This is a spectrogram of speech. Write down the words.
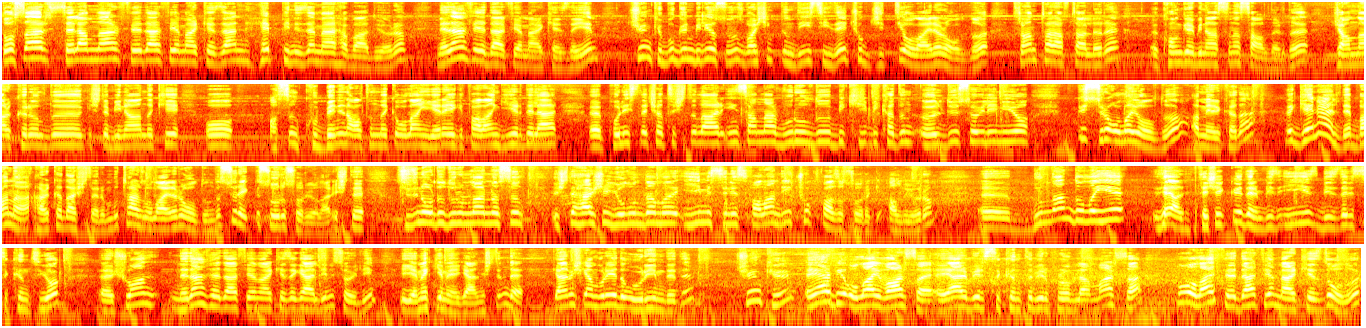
Dostlar selamlar Philadelphia merkezden hepinize merhaba diyorum. Neden Philadelphia merkezdeyim? Çünkü bugün biliyorsunuz Washington DC'de çok ciddi olaylar oldu. Trump taraftarları e, kongre binasına saldırdı. Camlar kırıldı, işte binadaki o asıl kubbenin altındaki olan yere falan girdiler. E, polisle çatıştılar. insanlar vuruldu. Bir, bir kadın öldüğü söyleniyor. Bir sürü olay oldu Amerika'da. Ve genelde bana arkadaşlarım bu tarz olaylar olduğunda sürekli soru soruyorlar. İşte sizin orada durumlar nasıl? İşte her şey yolunda mı? İyi misiniz falan diye çok fazla soru alıyorum. E, bundan dolayı yani teşekkür ederim. Biz iyiyiz. Bizde bir sıkıntı yok. Ee, Şu an neden Philadelphia merkeze geldiğimi söyleyeyim. E, Yemek yemeye gelmiştim de gelmişken buraya da uğrayayım dedim. Çünkü eğer bir olay varsa, eğer bir sıkıntı, bir problem varsa bu olay Philadelphia merkezde olur.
